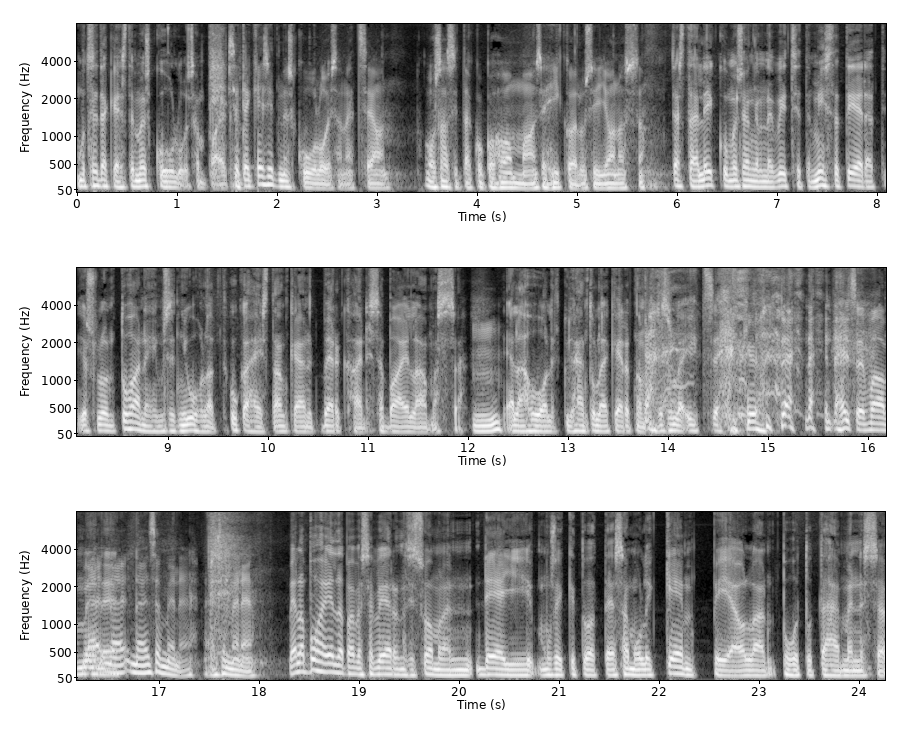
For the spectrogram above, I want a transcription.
Mutta se tekee sitten myös kuuluisan paikan. Se tekee sitten myös kuuluisan, että se on osa sitä koko hommaa on se hikoilu siinä jonossa. Tästä liikkuu myös jonkinlainen vitsi, että mistä tiedät, jos sulla on tuhannen ihmiset juhlat, kuka heistä on käynyt Berghainissa bailaamassa. Mm. Älä huolit, kyllähän tulee kertomaan sulle itse. Kyllä. näin, näin, se vaan menee. Näin, näin, näin, se menee, näin se menee. Meillä on puheen iltapäivässä vieraana siis suomalainen DJ-musiikkituottaja Samuli Kemppi ja ollaan puhuttu tähän mennessä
